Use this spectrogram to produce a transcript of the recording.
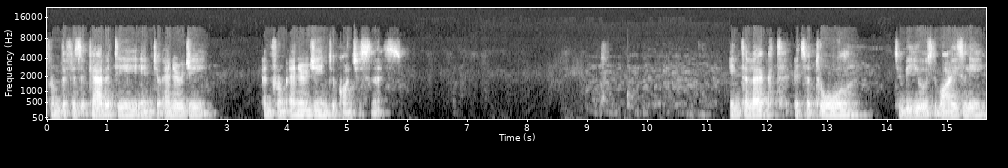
from the physicality into energy and from energy into consciousness. Intellect, it's a tool to be used wisely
